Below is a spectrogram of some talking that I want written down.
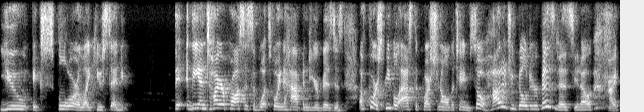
you explore, like you said, the, the entire process of what's going to happen to your business. Of course, people ask the question all the time. So, how did you build your business? You know, right.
